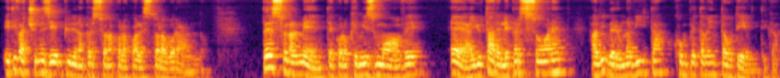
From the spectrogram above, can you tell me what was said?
e ti faccio un esempio di una persona con la quale sto lavorando. Personalmente quello che mi smuove è aiutare le persone a vivere una vita completamente autentica,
